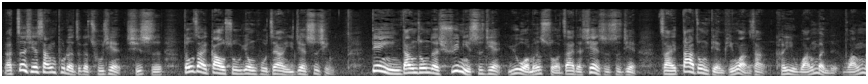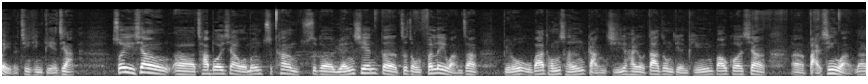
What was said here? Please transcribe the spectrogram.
那这些商铺的这个出现，其实都在告诉用户这样一件事情。电影当中的虚拟事件与我们所在的现实事件，在大众点评网上可以完美的完美的进行叠加。所以，像呃插播一下，我们去看这个原先的这种分类网站，比如五八同城、港集，还有大众点评，包括像呃百姓网。那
